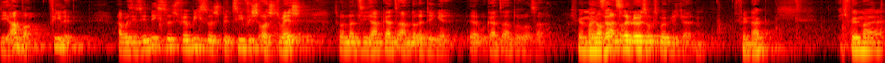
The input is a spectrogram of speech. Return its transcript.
die haben wir, viele, aber sie sind nicht so, für mich so spezifisch Ost-West, sondern sie haben ganz andere Dinge, äh, ganz andere Ursachen. Und auch Satz, andere Lösungsmöglichkeiten. Vielen Dank. Ich will mal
